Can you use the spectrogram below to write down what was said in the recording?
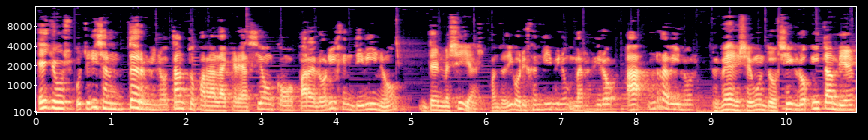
Ellos utilizan un término tanto para la creación como para el origen divino del Mesías. Cuando digo origen divino me refiero a rabinos primer y segundo siglo y también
